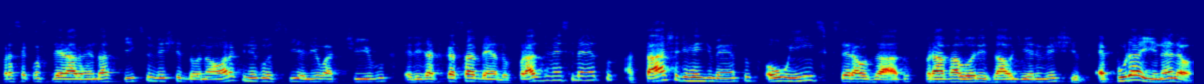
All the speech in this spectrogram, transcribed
para ser considerado renda fixa, o investidor, na hora que negocia ali o ativo, ele já fica sabendo o prazo de vencimento, a taxa de rendimento ou o índice que será usado para valorizar o dinheiro investido. É por aí, né, Léo?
